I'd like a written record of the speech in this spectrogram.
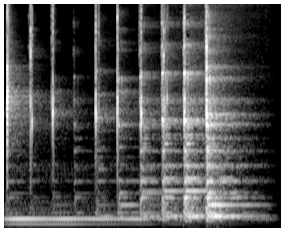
you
